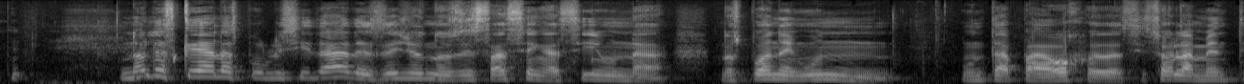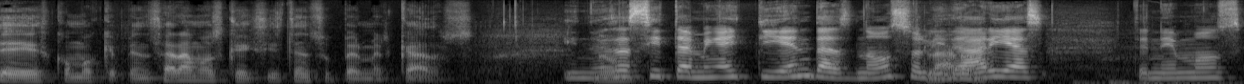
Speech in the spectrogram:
no les crea las publicidades, ellos nos hacen así una, nos ponen un, un tapa ojos, así solamente es como que pensáramos que existen supermercados. Y no, No. es así, también hay tiendas, ¿no? Solidarias. Tenemos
